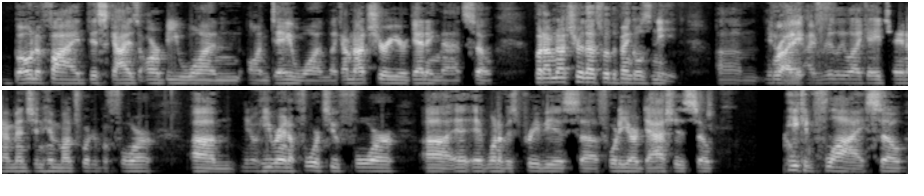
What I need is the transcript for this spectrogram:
bona fide this guy's RB one on day one. Like I'm not sure you're getting that. So, but I'm not sure that's what the Bengals need. Um, you know, right. I, I really like Achane. I mentioned him on Twitter before. Um, you know, he ran a four two four uh, at, at, one of his previous 40 yard dashes. So he can fly. So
